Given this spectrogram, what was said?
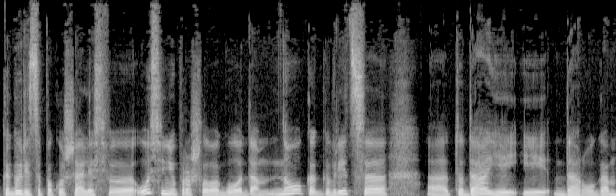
как говорится, покушались э, осенью прошлого года, но, как говорится, а, туда ей и дорога.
